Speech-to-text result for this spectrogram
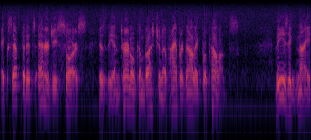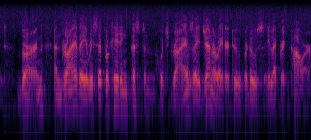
except that its energy source is the internal combustion of hypergolic propellants. These ignite, burn, and drive a reciprocating piston, which drives a generator to produce electric power.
